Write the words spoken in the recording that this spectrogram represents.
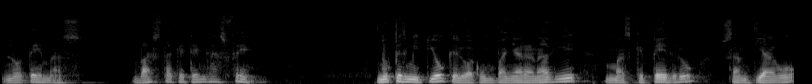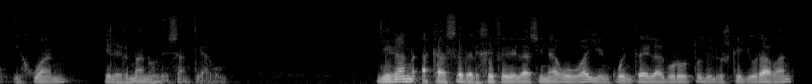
no temas, basta que tengas fe. No permitió que lo acompañara nadie más que Pedro, Santiago y Juan, el hermano de Santiago. Llegan a casa del jefe de la sinagoga y encuentra el alboroto de los que lloraban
